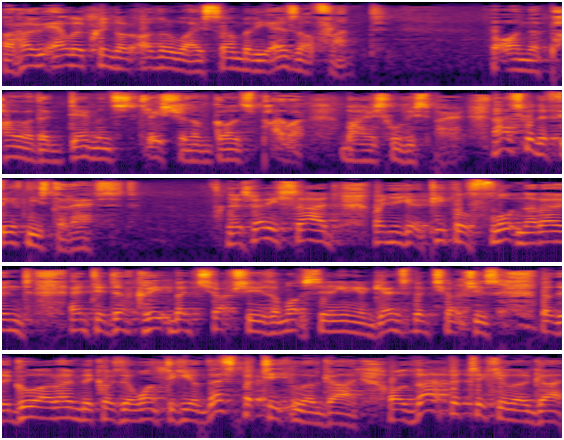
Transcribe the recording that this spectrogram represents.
or how eloquent or otherwise somebody is up front, but on the power, the demonstration of God's power by His Holy Spirit. That's where the faith needs to rest. It's very sad when you get people floating around into great big churches. I'm not saying anything against big churches, but they go around because they want to hear this particular guy or that particular guy,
